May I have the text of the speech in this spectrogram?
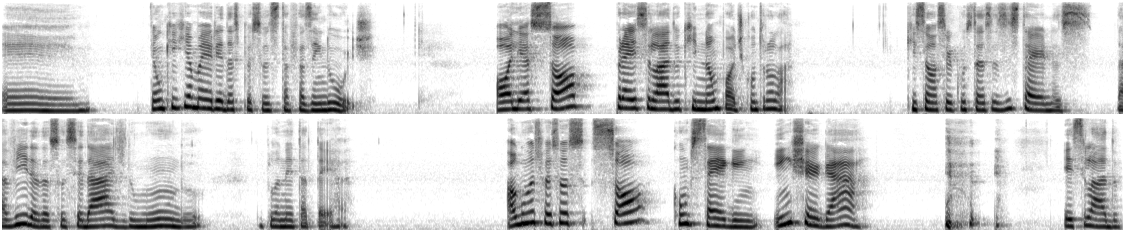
É, então, o que, que a maioria das pessoas está fazendo hoje? Olha só para esse lado que não pode controlar, que são as circunstâncias externas da vida, da sociedade, do mundo, do planeta Terra. Algumas pessoas só conseguem enxergar esse lado.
